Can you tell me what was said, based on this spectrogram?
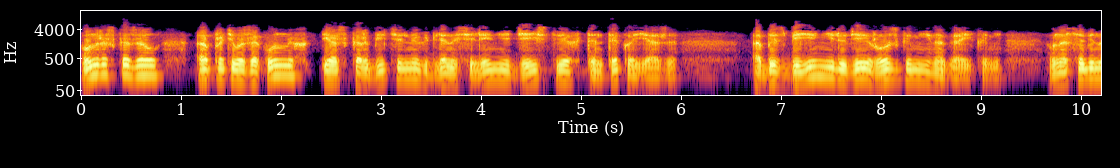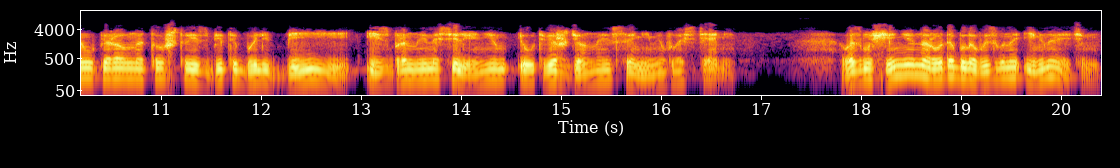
Он рассказал о противозаконных и оскорбительных для населения действиях Тенте-Кояза, об избиении людей розгами и нагайками. Он особенно упирал на то, что избиты были бии, избранные населением и утвержденные самими властями. Возмущение народа было вызвано именно этим.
